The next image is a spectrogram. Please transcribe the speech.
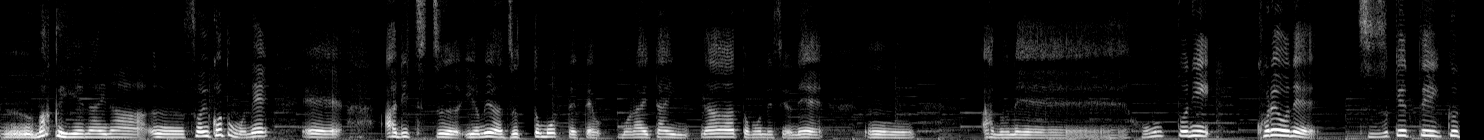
うまく言えないなうそういうこともね、えー、ありつつ夢はずっと持っててもらいたいなと思うんですよね。うん、あのね本当にこれをね続けていく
